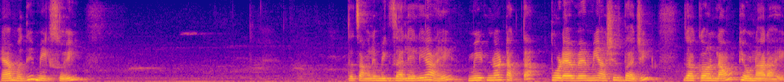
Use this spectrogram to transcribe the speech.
ह्यामध्ये मिक्स होईल. तर चांगले मिक्स झालेले आहे. मीठ न टाकता थोड्या वेळ मी अशीच भाजी झाकण लावून ठेवणार आहे.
